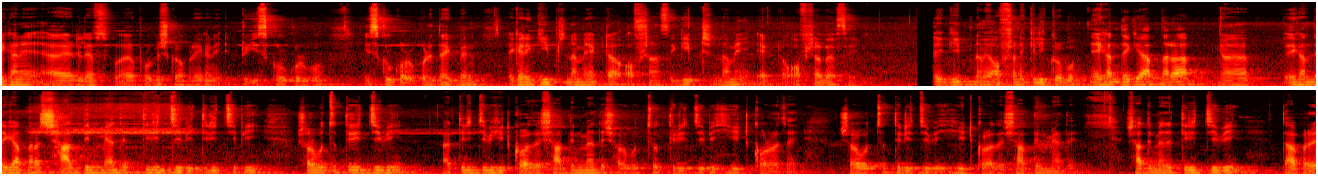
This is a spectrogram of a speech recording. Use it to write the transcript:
এখানে এয়ারটেল অ্যাপস প্রবেশ করার পরে এখানে একটু স্ক্রল করব। স্ক্রল করার পরে দেখবেন, এখানে গিফট নামে একটা অপশান আছে। গিফট নামে একটা অপশান আছে। এই গিফট নামে অপশানে ক্লিক করব। এখান থেকে আপনারা এখান থেকে আপনারা সাত দিন মেয়াদে তিরিশ জিবি তিরিশ জিবি সর্বোচ্চ তিরিশ জিবি আর তিরিশ জিবি হিট করা যায়। সাত দিন মেয়াদে সর্বোচ্চ তিরিশ জিবি হিট করা যায়। সর্বোচ্চ তিরিশ জিবি হিট করা যায় সাত দিন মেয়াদে। সাত দিন মেয়াদে তিরিশ জিবি, তারপরে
